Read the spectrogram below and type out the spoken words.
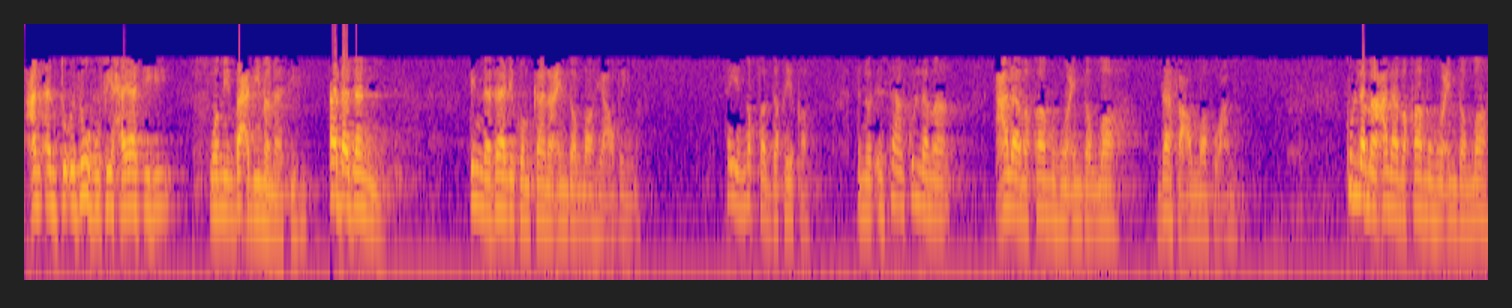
عن أن تؤذوه في حياته ومن بعد مماته. أبدا. إن ذلكم كان عند الله عظيما. هذه النقطة الدقيقة. أن الإنسان كلما على مقامه عند الله دافع الله عنه. كلما علا مقامه عند الله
